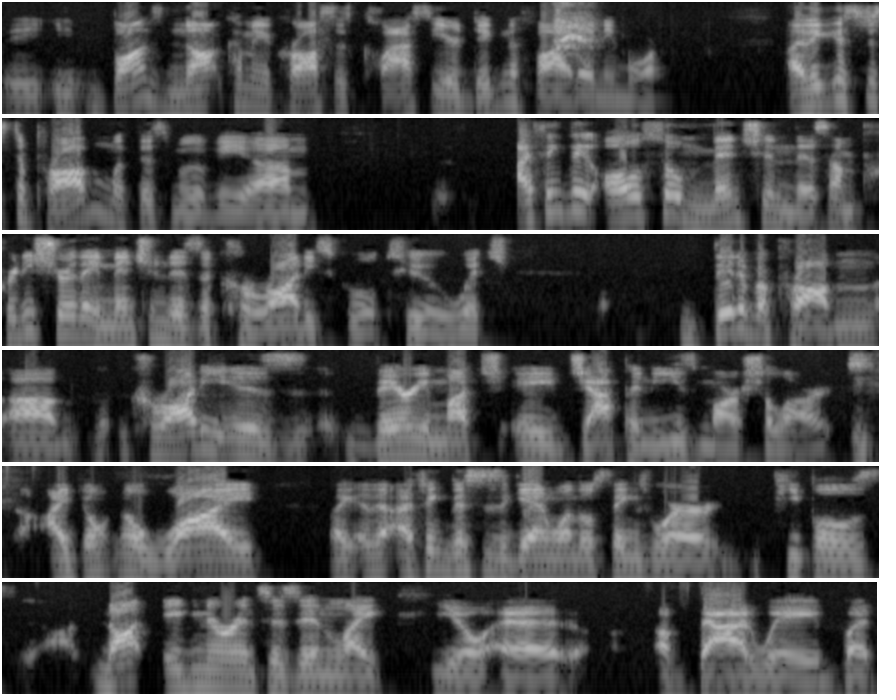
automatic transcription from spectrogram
he- he- Bond's not coming across as classy or dignified anymore. I think it's just a problem with this movie. Um, I think they also mentioned this. I'm pretty sure they mentioned it as a karate school too, which bit of a problem. Um, karate is very much a Japanese martial art. I don't know why. Like, I think this is again one of those things where people's not ignorance is in like you know a, a bad way, but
